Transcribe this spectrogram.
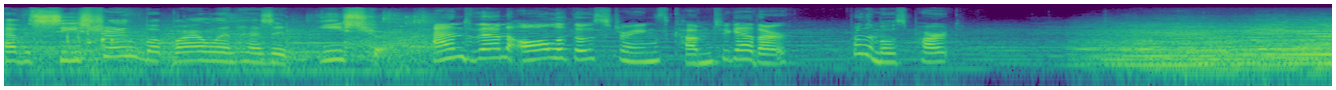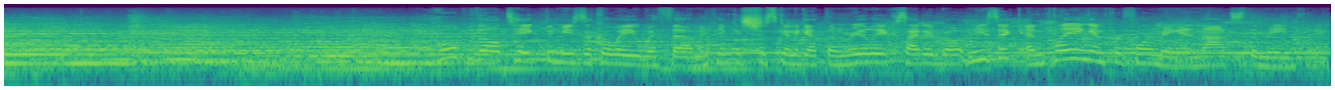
have a C string, but violin has an E string. And then all of those strings come together, for the most part. Take the music away with them. I think it's just going to get them really excited about music and playing and performing, and that's the main thing.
